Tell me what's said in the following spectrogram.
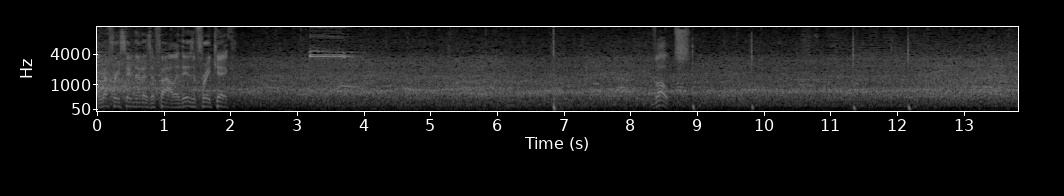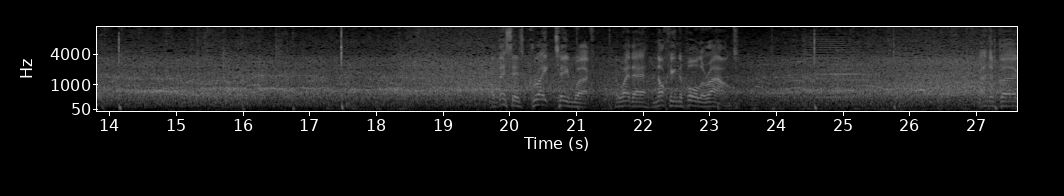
The referee seen that as a foul. It is a free kick. Volts. This is great teamwork, the way they're knocking the ball around. Vandenberg,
